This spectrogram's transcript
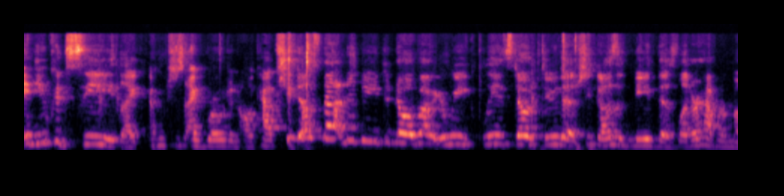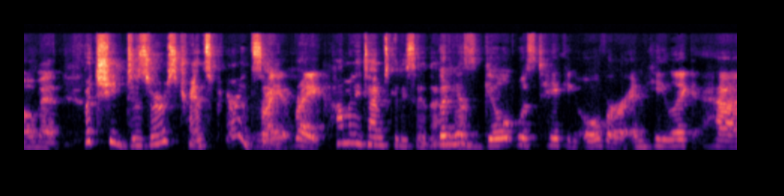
And you could see, like, I'm just, I wrote in all caps, she does not need to know about your week. Please don't do this. She doesn't need this. Let her have her moment. But she deserves transparency. Right, right. How many times could he say that? but for? his guilt was taking over and he like had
